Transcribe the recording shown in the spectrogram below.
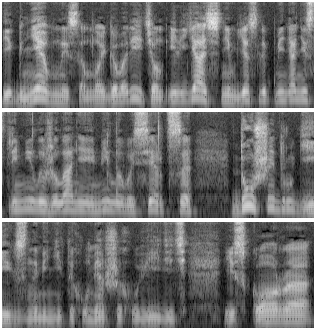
и гневный со мной говорить он, или я с ним, если б меня не стремило желание милого сердца души других знаменитых умерших увидеть, и скоро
